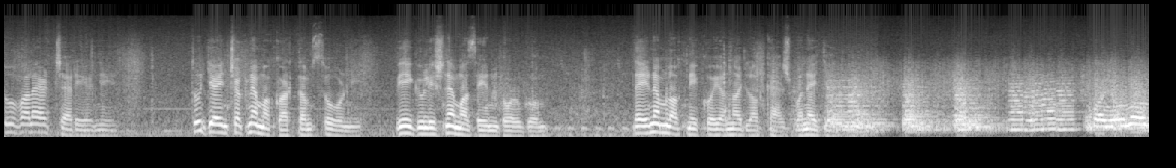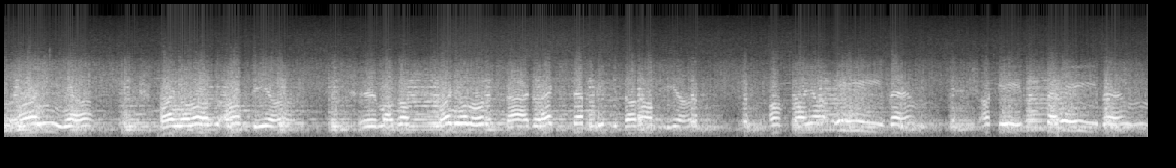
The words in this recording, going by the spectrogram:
Szóval elcserélni. Tudja, én csak nem akartam szólni. Végül is nem az én dolgom. De én nem laknék olyan nagy lakásban egyedül. Spanyol az anyja, spanyol az apja, ő maga Spanyolország legszebb darabja. A haja ében, s a két szemében,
